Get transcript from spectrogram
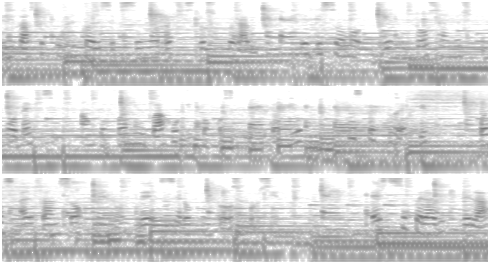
el gasto público del sexenio registró superávit, ya que solo en dos años hubo déficit, aunque fue muy bajo y poco significativo respecto del PIB, pues alcanzó menos de 0.2%. Este superávit de las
